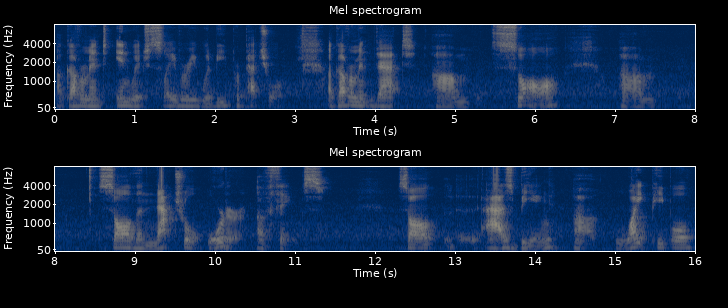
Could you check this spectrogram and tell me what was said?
a government in which slavery would be perpetual, a government that um, saw um, saw the natural order of things, saw uh, as being uh, white people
